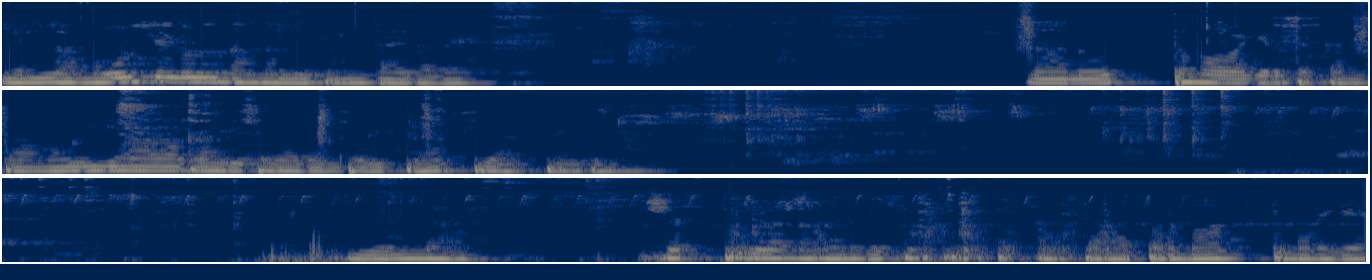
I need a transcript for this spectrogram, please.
ಎಲ್ಲ ಮೌಲ್ಯಗಳು ನನ್ನಲ್ಲಿ ತುಂಬ್ತಾ ಇದ್ದಾವೆ ನಾನು ಉತ್ತಮವಾಗಿರತಕ್ಕಂಥ ಮೌಲ್ಯಾಧಾರಿತವಾದಂಥ ವಿದ್ಯಾರ್ಥಿ ಆಗ್ತಾ ಇದ್ದೇನೆ. ಎಲ್ಲ ಶಕ್ತಿಗಳನ್ನು ನನಗೆ ತುಂಬಿರ್ತಕ್ಕಂತಹ ಪರಮಾತ್ಮನಿಗೆ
